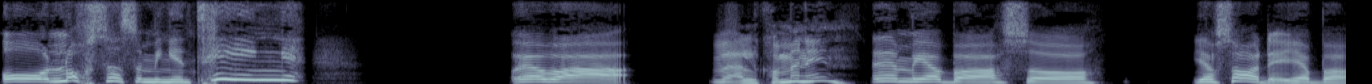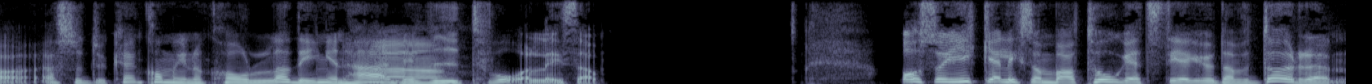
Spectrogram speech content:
och låtsas som ingenting. Och jag bara, Välkommen in. Nej men jag bara alltså, jag sa det, jag bara alltså du kan komma in och kolla, det är ingen här, det Ja. är vi två liksom. Och så gick jag liksom bara tog ett steg utanför dörren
